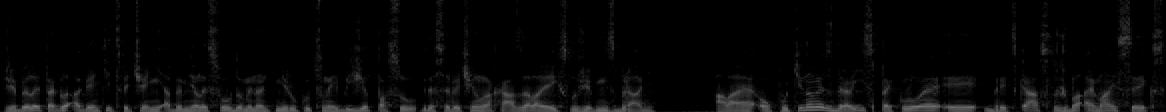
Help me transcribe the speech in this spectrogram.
že byli takhle agenti cvičení, aby měli svou dominantní ruku co nejblíže pasu, kde se většinou nacházela jejich služební zbraň. Ale o Putinově zdraví spekuluje i britská služba MI6,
